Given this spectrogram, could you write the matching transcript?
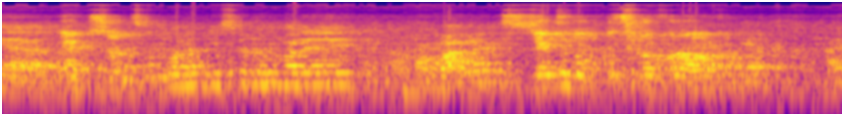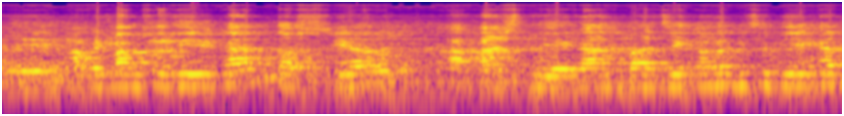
আহ, একশো। কোনো কিছুর উপরে অফার যে কোনো কিছুর উপর আপনি মাংস দিয়ে খান দশ রিয়াল হাঁস দিয়ে খান বা যে কোনো কিছু দিয়ে খান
